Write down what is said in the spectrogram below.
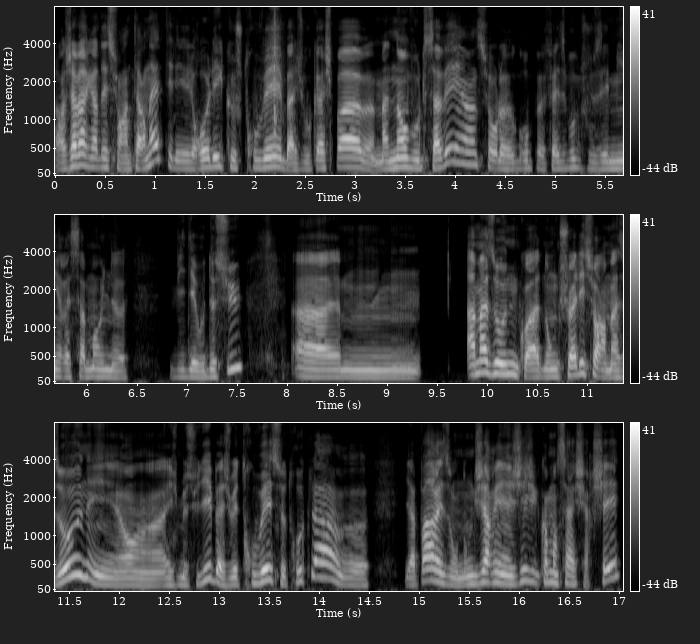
Alors j'avais regardé sur internet et les relais que je trouvais, bah, je vous cache pas, euh, maintenant vous le savez, hein, sur le groupe Facebook, je vous ai mis récemment une vidéo dessus. Euh, Amazon quoi, donc je suis allé sur Amazon et, je me suis dit bah, je vais trouver ce truc là, il n'y a pas raison. Donc j'ai commencé à chercher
